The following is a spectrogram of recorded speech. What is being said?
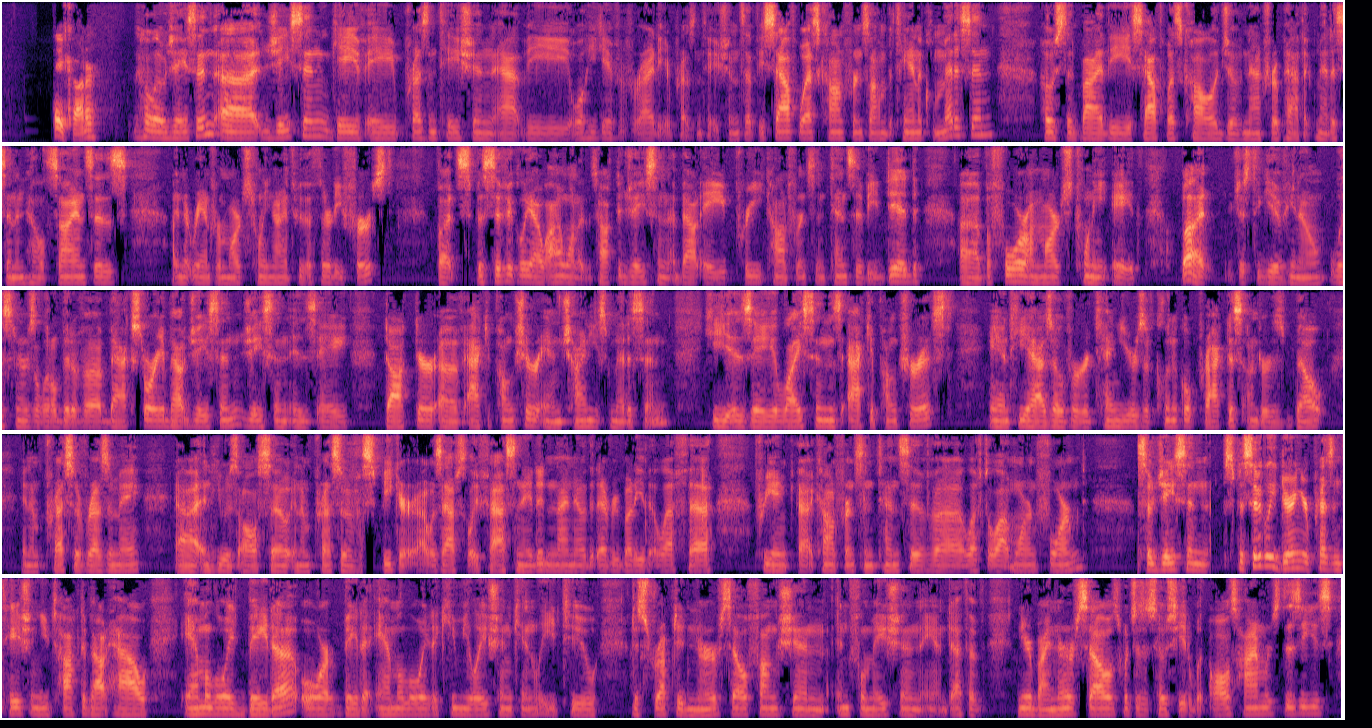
Hey, Connor. Hello, Jason. Uh, Jason gave a presentation at the, well, he gave a variety of presentations at the Southwest Conference on Botanical Medicine, hosted by the Southwest College of Naturopathic Medicine and Health Sciences, and it ran from March 29th through the 31st but specifically, I, I, wanted to talk to Jason about a pre-conference intensive he did uh, before on March 28th. But just to give you know listeners a little bit of a backstory about Jason, Jason is a doctor of acupuncture and Chinese medicine. He is a licensed acupuncturist, and he has over 10 years of clinical practice under his belt an impressive resume, uh, and he was also an impressive speaker. I was absolutely fascinated, and I know that everybody that left the pre-conference intensive uh, left a lot more informed. So, Jason, specifically during your presentation, you talked about how amyloid beta or beta amyloid accumulation can lead to disrupted nerve cell function, inflammation, and death of nearby nerve cells, which is associated with Alzheimer's disease.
